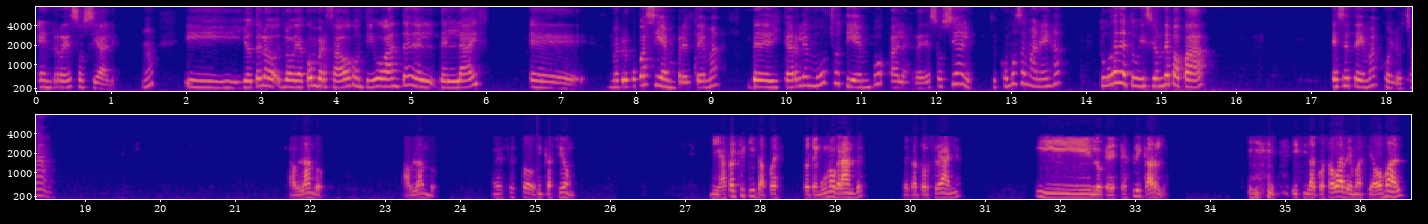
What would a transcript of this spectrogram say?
en redes sociales, ¿no? Y yo te lo, lo había conversado contigo antes del, del live. Eh, me preocupa siempre el tema de dedicarle mucho tiempo a las redes sociales. Entonces, ¿cómo se maneja tú desde tu visión de papá ese tema con los chamos? Hablando, hablando. Eso es todo. Comunicación. Mi hija está chiquita, pues. Pero tengo uno grande, de 14 años, y lo que es que explicarle. Y, si la cosa va demasiado mal,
